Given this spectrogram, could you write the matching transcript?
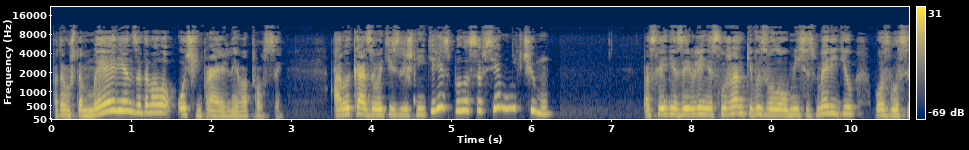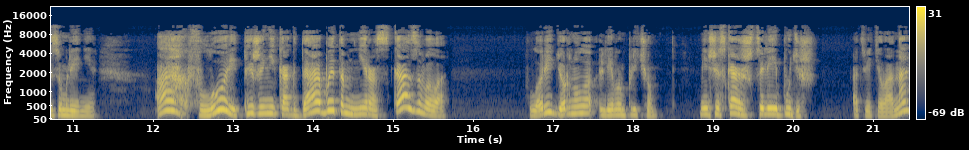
потому что Мэриан задавала очень правильные вопросы а выказывать излишний интерес было совсем ни к чему. Последнее заявление служанки вызвало у миссис Мэридью возглас изумления. «Ах, Флори, ты же никогда об этом не рассказывала!» Флори дернула левым плечом. «Меньше скажешь, целее будешь», — ответила она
